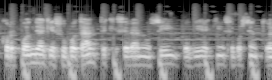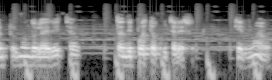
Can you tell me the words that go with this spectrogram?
corresponde a que sus votantes, que serán un 5, 10, 15% dentro del mundo de la derecha, están dispuestos a escuchar eso, que es nuevo.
